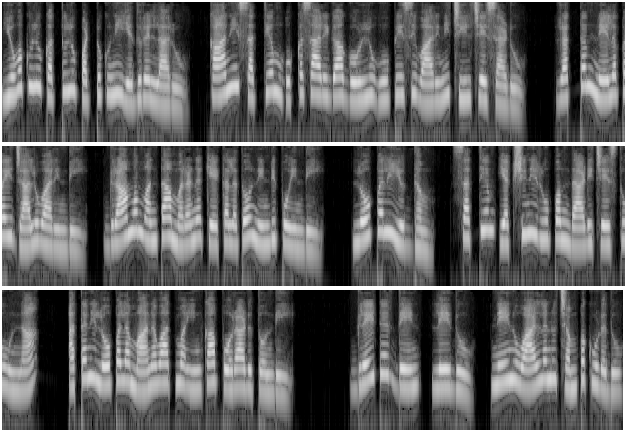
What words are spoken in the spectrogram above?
యువకులు కత్తులు పట్టుకుని ఎదురెళ్ళారు. కాని సత్యం ఒక్కసారిగా గోళ్ళు ఊపేసి వారిని చీల్చేశాడు. రక్తం నేలపై జాలువారింది. గ్రామం అంతా మరణ కేకలతో నిండిపోయింది. లోపలి యుద్ధం. సత్యం యక్షిని రూపం దాడి చేస్తూ ఉన్నా అతని లోపల మానవాత్మ ఇంకా పోరాడుతోంది. గ్రేటర్ దేన్ లేదు. నేను వాళ్ళను చంపకూడదు.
